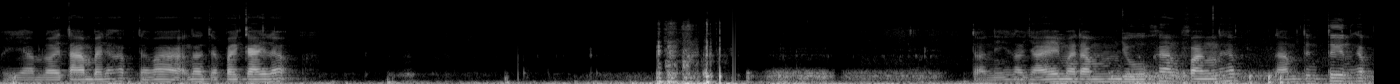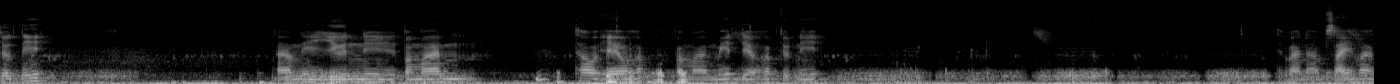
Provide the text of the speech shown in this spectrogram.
พยายามลอยตามไปแล้วครับ แต่ว่าน่าจะไปไกลแล้ว ตอนนี้เราย้ายมาดำอยู่ข้างฝั่งนะครับ น้ำตื้นๆครับจุดนี้ น้ำนี่ยืนนี่ประมาณเท่าเอวครับ ประมาณเมตรเดียวครับจุดนี้ แต่ว่าน้ำใสมาก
